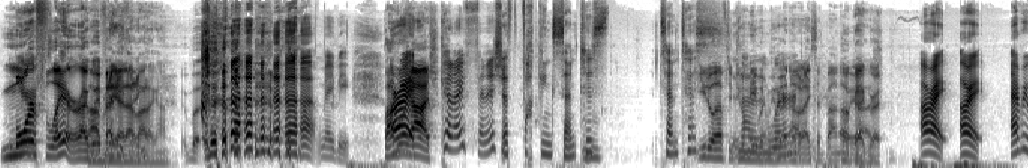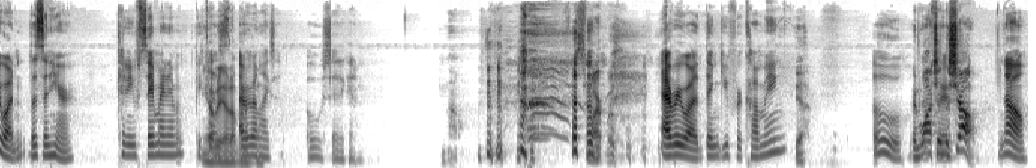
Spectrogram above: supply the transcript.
More flair, I would. if Gabriela anything. Barragan. maybe. Bon All right. voyage. Can I finish a fucking sentence? Mm-hmm. Sentence? You don't have to Is do that me a when we went word? out. I said bon Okay, voyage. great. All right. All right. Everyone, listen here. Can you say my name? Because Gabriela everyone Barragan. likes it. Oh, say it again. No. Smart move. Everyone, thank you for coming. Yeah. Oh. And that's watching the show. No,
